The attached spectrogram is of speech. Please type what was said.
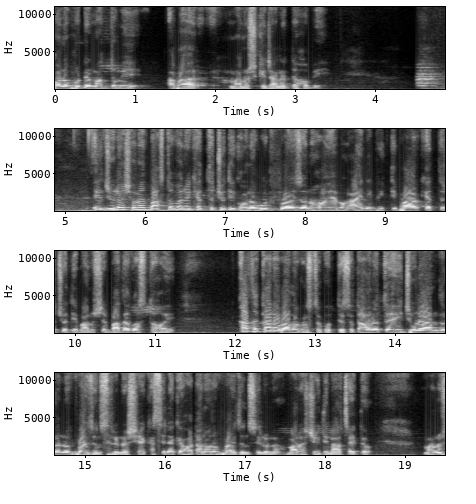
গণভোটের মাধ্যমে আবার মানুষকে জানাতে হবে? এই জুলাই সনদ বাস্তবায়নের ক্ষেত্রে যদি গণভোট প্রয়োজন হয় এবং আইনি ভিত্তি পাওয়ার ক্ষেত্রে যদি মানুষের বাধাগ্রস্ত হয় কাজে কারা বাধাগ্রস্ত করতেছে? তাহলে তো এই জুলাই আন্দোলনের প্রয়োজন ছিল না, শেখ হাসিনাকে হটানোরও প্রয়োজন ছিল না, মানুষ যদি না চাইতো। মানুষ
